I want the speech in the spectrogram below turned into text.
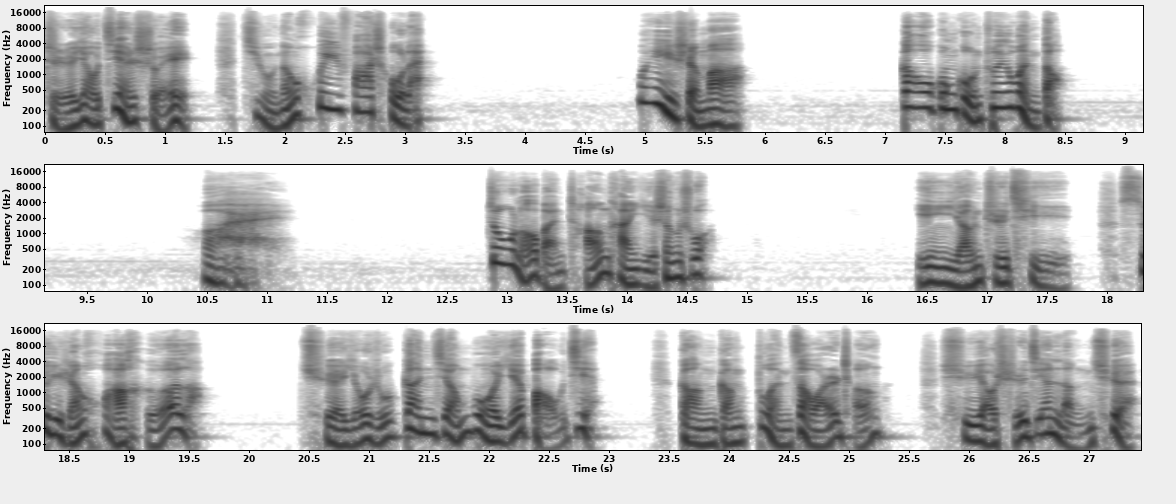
只要见水就能挥发出来。”为什么？高公公追问道。“唉。”周老板长叹一声说：“阴阳之气虽然化合了。”却犹如干将莫邪宝剑，刚刚锻造而成，需要时间冷却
